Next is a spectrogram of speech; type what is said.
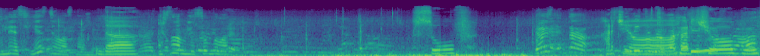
В ліс їздила з нами? Да. А що там в лісу було? Суп. Харчо. Харчо был.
